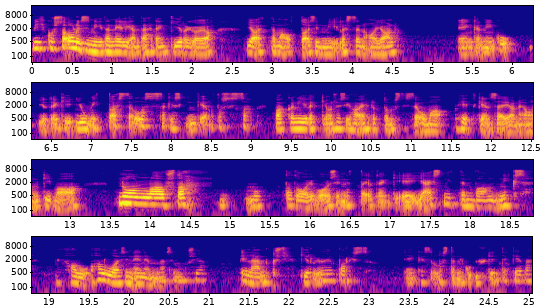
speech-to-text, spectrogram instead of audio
vihkossa olisi niitä neljän tähden kirjoja, ja että mä ottaisin niille sen ajan, enkä niin kuin jotenkin jumittaisi sellaisessa keskinkertaisessa, vaikka niillekin on siis ihan ehdottomasti se oma hetkensä ja ne on kivaa nollausta, mutta toivoisin, että jotenkin ei jäisi niiden vangiksi. Halu, haluaisin enemmän semmoisia elämyksiä kirjojen parissa, enkä sellaista niin kuin yhdentekevää.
